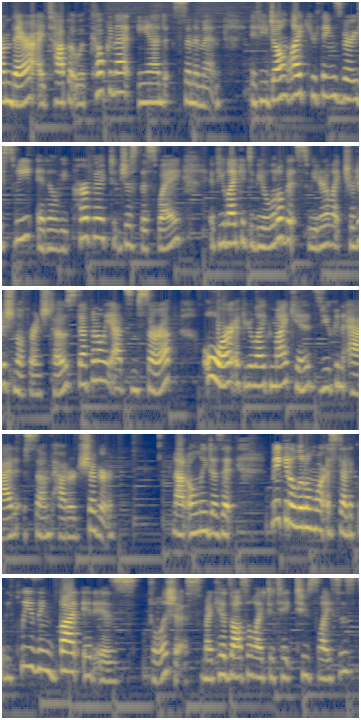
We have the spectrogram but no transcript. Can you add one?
From there, I top it with coconut and cinnamon. If you don't like your things very sweet, it'll be perfect just this way. If you like it to be a little bit sweeter, like traditional French toast, definitely add some syrup. Or if you're like my kids, you can add some powdered sugar. Not only does it make it a little more aesthetically pleasing, but it is delicious. My kids also like to take two slices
